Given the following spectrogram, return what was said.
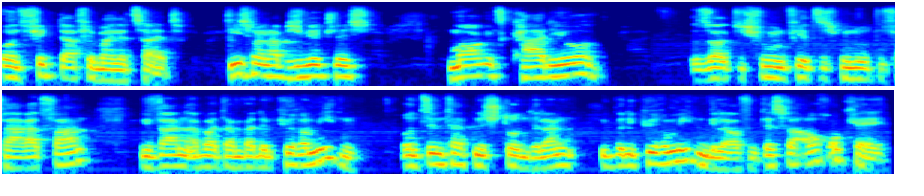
und fick dafür meine Zeit. Diesmal habe ich wirklich morgens Cardio, sollte ich 45 Minuten Fahrrad fahren. Wir waren aber dann bei den Pyramiden und sind halt eine Stunde lang über die Pyramiden gelaufen. Das war auch okay.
